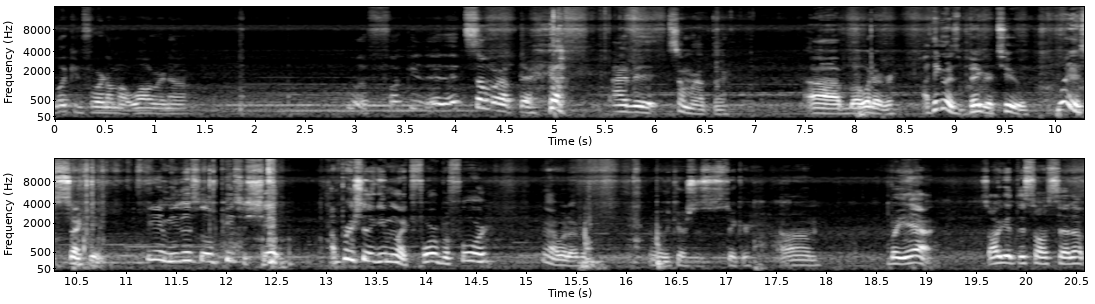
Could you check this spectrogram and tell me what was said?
Looking for it on my wall right now. Who the fuck is it? It's somewhere up there. I have it somewhere up there. Uh, but whatever. I think it was bigger too. Wait a second. He gave me this little piece of shit. I'm pretty sure they gave me like four before. Yeah, whatever. Don't really care, it's just a sticker. Um, but yeah. So I'll get this all set up.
